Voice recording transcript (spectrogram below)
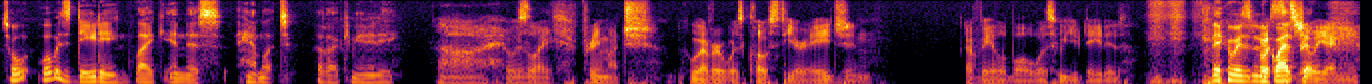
So, what was dating like in this hamlet of a community? Uh, it was like pretty much whoever was close to your age and available was who you dated. There was no question. really any. It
